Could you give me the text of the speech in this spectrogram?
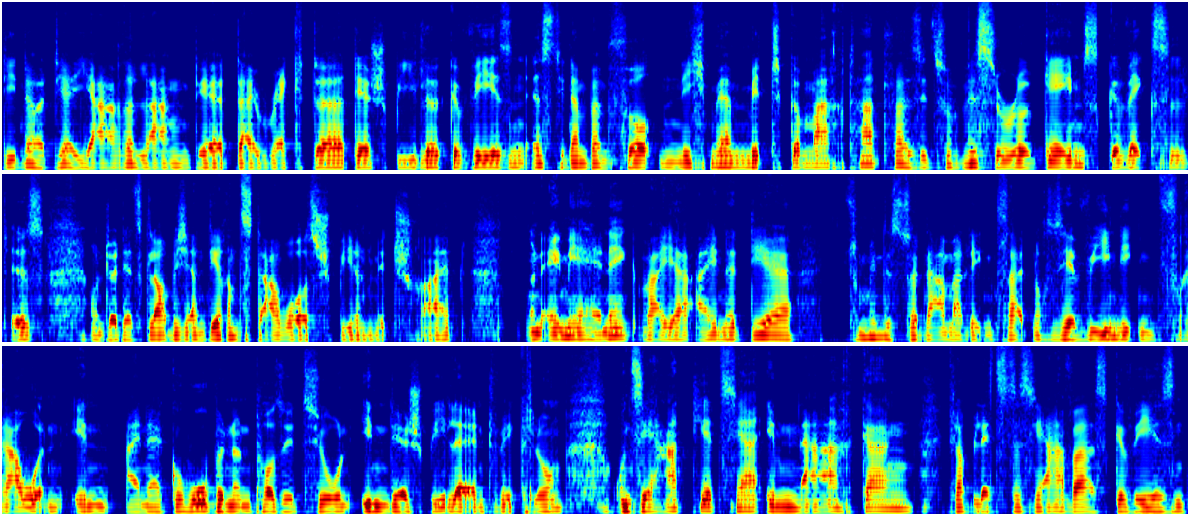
die dort ja jahrelang der Director der Spiele gewesen ist, die dann beim vierten nicht mehr mitgemacht hat, weil sie zu Visceral Games gewechselt ist und dort jetzt, glaube ich, an deren Star Wars Spielen mitschreibt. Und Amy Hennig war ja eine der zumindest zur damaligen Zeit noch sehr wenigen Frauen in einer gehobenen Position in der Spieleentwicklung. Und sie hat jetzt ja im Nachgang, ich glaube letztes Jahr war es gewesen,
